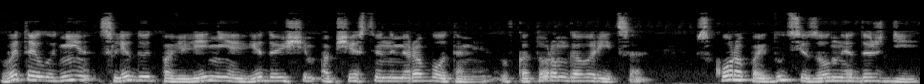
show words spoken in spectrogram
в этой луне следует повеление ведающим общественными работами, в котором говорится «Скоро пойдут сезонные дожди,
